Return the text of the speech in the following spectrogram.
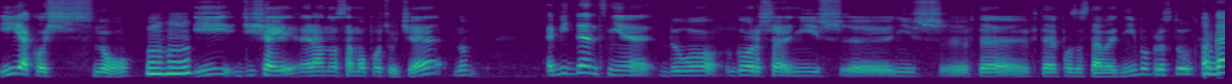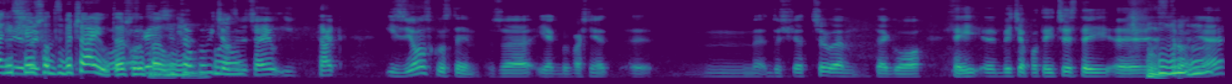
i jakość snu, Mhm. i dzisiaj rano samopoczucie, no ewidentnie było gorsze niż, y, niż w, te, w te pozostałe dni. Po prostu Organizm się już odzwyczaił też organizm się zupełnie. całkowicie No. odzwyczaił i tak i w związku z tym, że jakby właśnie y, mm, doświadczyłem tego, tej y, bycia po tej czystej y, Mhm. stronie,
